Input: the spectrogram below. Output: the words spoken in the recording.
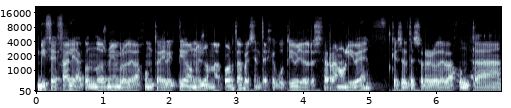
bicefalia con dos miembros de la junta directiva, uno es Joan Laporta, presidente ejecutivo, y otro es Ferran Olivé, que es el tesorero de la junta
